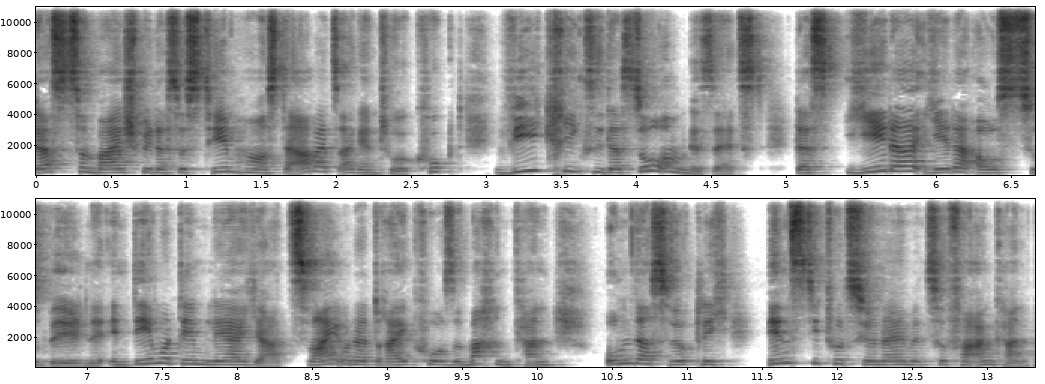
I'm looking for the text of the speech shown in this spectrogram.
dass zum Beispiel das Systemhaus der Arbeitsagentur guckt, wie kriegen sie das so umgesetzt, dass jeder, jeder Auszubildende in dem und dem Lehrjahr zwei oder drei Kurse machen kann, um das wirklich institutionell mit zu verankern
